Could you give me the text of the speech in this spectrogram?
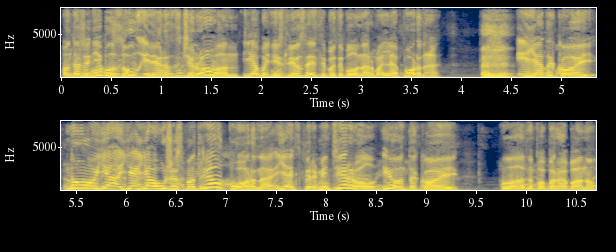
Он даже не был зол или разочарован. Я бы не злился, если бы это было нормальное порно. И я такой, ну, я, я, я уже смотрел порно, я экспериментировал, и он такой, ладно, по барабану.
